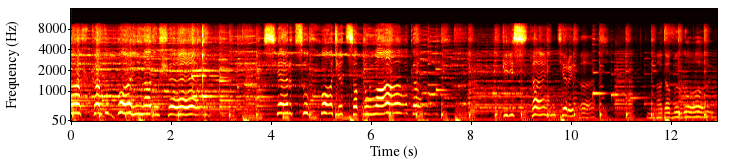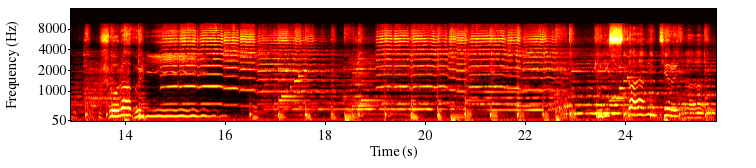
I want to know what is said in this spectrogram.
Ах, как больно душе, сердцу хочется плакать. Перестаньте рыдать надо мной, журавли. перестаньте рыдать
